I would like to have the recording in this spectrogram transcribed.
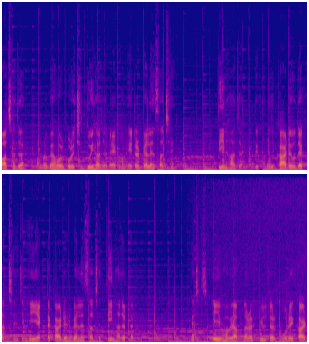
পাঁচ হাজার, আমরা ব্যবহার করেছি দুই হাজার। এখন এটার ব্যালেন্স আছে তিন হাজার। দেখুন, এই যে কার্ডেও দেখাচ্ছে যে এই একটা কার্ডের ব্যালেন্স আছে তিন হাজার টাকা। ঠিক আছে? তো এইভাবে আপনারা ফিল্টার করে কার্ড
